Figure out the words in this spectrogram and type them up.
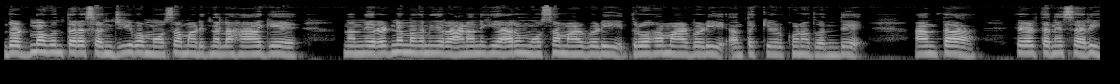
ದೊಡ್ಡ ಮಗನ ಥರ ಸಂಜೀವ ಮೋಸ ಮಾಡಿದ್ನಲ್ಲ, ಹಾಗೆ ನನ್ನ ಎರಡನೇ ಮಗನಿಗೆ, ರಾಣನಿಗೆ ಯಾರು ಮೋಸ ಮಾಡಬೇಡಿ, ದ್ರೋಹ ಮಾಡಬೇಡಿ ಅಂತ ಕೇಳ್ಕೊಳೋದು ಒಂದೇ ಅಂತ ಹೇಳ್ತಾನೆ, ಸರಿ,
